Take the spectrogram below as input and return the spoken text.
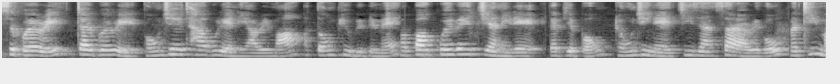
စစ်ပွဲတွေတိုက်ပွဲတွေဘုံကျဲထားမှုတဲ့နေရာတွေမှာအသုံးပြုပြီးပေမဲ့မပေါက်ကွဲပဲကြံနေတဲ့လက်ပစ်ပုံဒုံးကျည်နဲ့ကြီးစံစတာတွေကိုမထိမ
